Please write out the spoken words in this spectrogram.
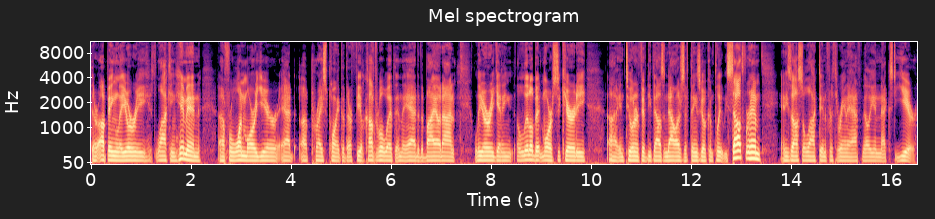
they're upping Leury, locking him in uh, for one more year at a price point that they feel comfortable with, and they added the buyout on. Leury getting a little bit more security uh, in $250,000 if things go completely south for him. And he's also locked in for three and a half million next year.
